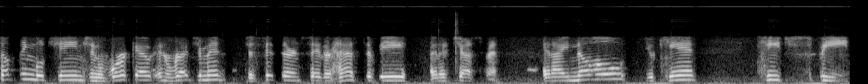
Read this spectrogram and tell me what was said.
something will change in workout and regiment to sit there and say there has to be an adjustment. And I know you can't teach speed,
